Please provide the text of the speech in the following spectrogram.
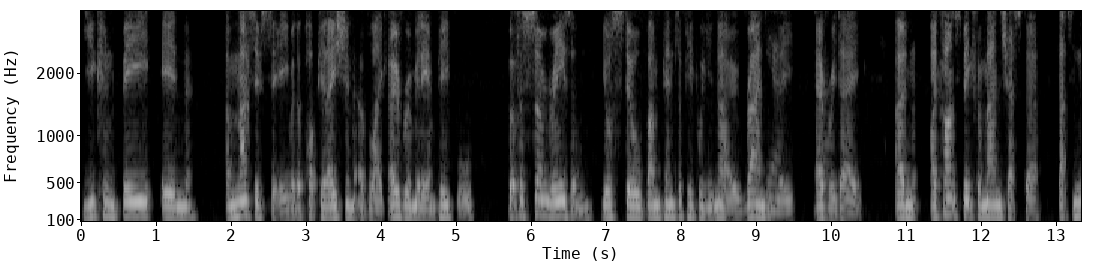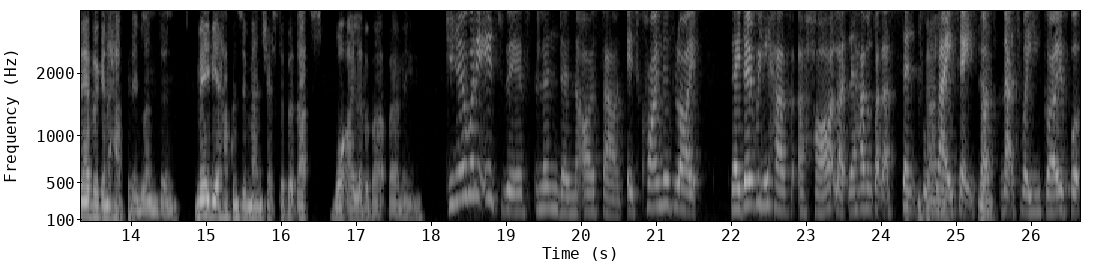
you can be in a massive city with a population of like over a million people, but for some reason you'll still bump into people you know randomly yeah. every day. And I can't speak for Manchester. That's never going to happen in London. Maybe it happens in Manchester, but that's what I love about Birmingham. Do you know what it is with London that I found? It's kind of like they don't really have a heart, like they haven't got that central exactly. place. It's yeah. like that's where you go. But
